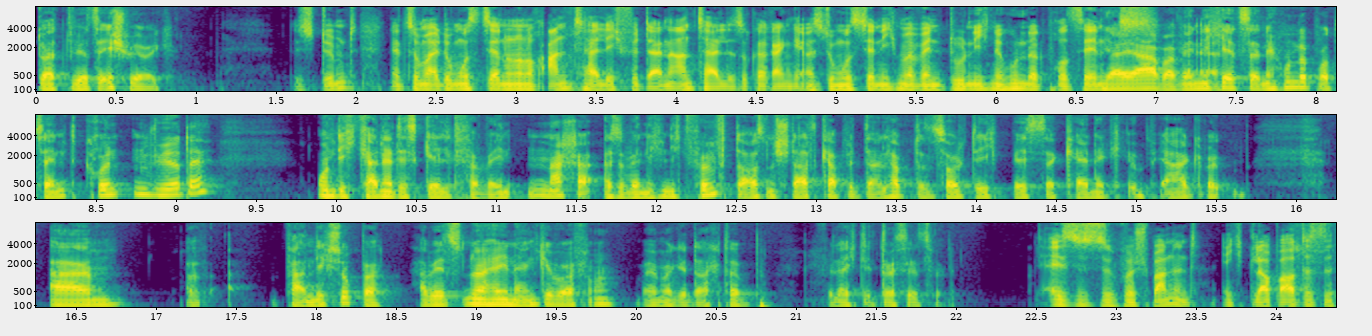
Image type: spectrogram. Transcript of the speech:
dort wird es eh schwierig. Das stimmt. Ja, zumal du musst ja nur noch anteilig für deine Anteile sogar reingehen. Also du musst ja nicht mehr, wenn du nicht eine 100 Prozent. Ja, ja, aber wenn ich jetzt eine 100% gründen würde und ich kann ja das Geld verwenden nachher, also wenn ich nicht 5000 Startkapital habe, dann sollte ich besser keine GmbH gründen. Ähm, fand ich super. Habe jetzt nur hineingeworfen, weil ich mir gedacht habe, vielleicht interessiert es Es ist super spannend. Ich glaube auch, dass das,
